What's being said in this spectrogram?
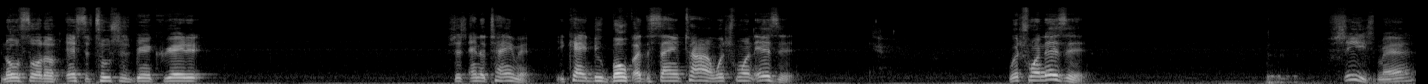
no sort of institutions being created. It's just entertainment. You can't do both at the same time. Which one is it? Which one is it? Sheesh, man.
